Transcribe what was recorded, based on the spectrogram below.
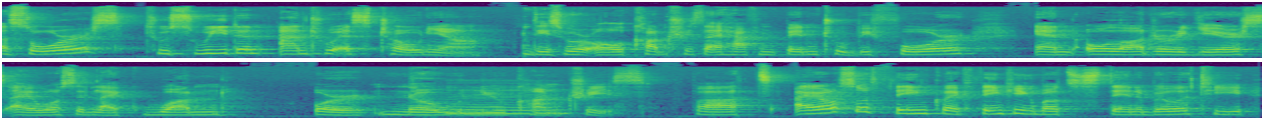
Azores, to Sweden, and to Estonia. These were all countries I haven't been to before, and all other years I was in like one or no mm. new countries. But I also think, like, thinking about sustainability,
